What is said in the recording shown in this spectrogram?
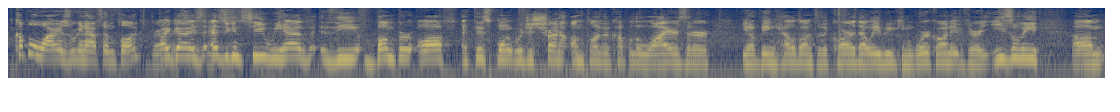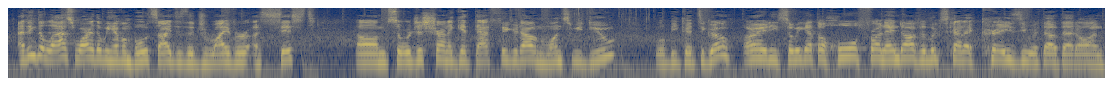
A couple wires we're gonna have to unplug. All right guys as you can see we have the bumper off. At this point we're just trying to unplug a couple of wires that are you know being held onto the car. That way we can work on it very easily. Um, i think the last wire that we have on both sides is the driver assist. Um, so we're just trying to get that figured out and once we do we'll be good to go alrighty so we got the whole front end off it looks kind of crazy without that on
